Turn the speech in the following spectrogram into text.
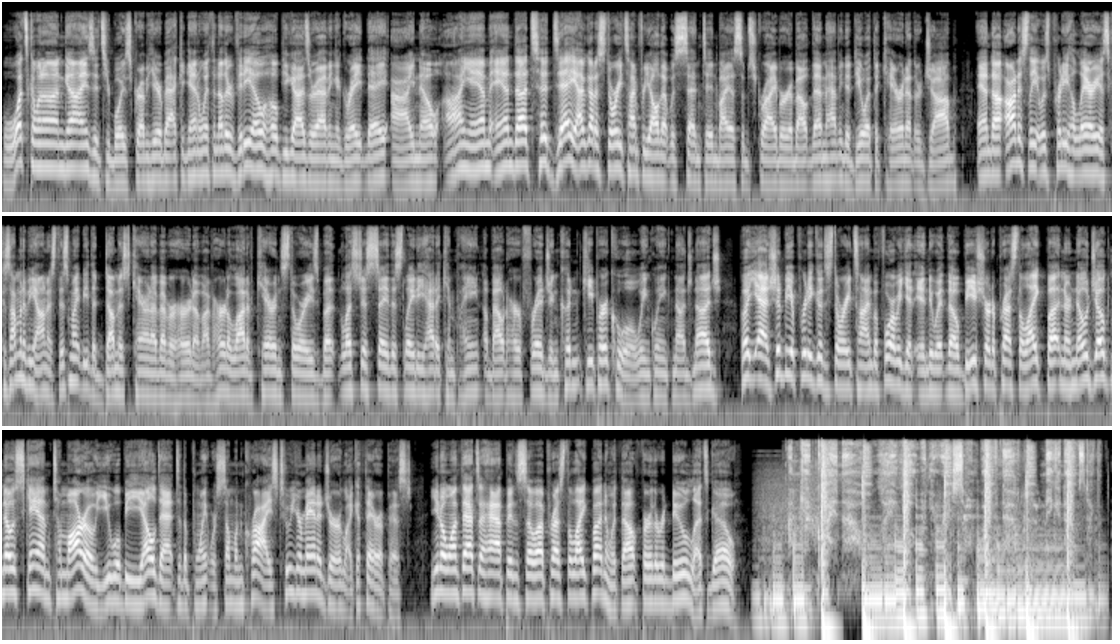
What's going on guys? It's your boy Scrub here back again with another video. Hope you guys are having a great day. I know I am. And uh, today I've got a story time for y'all that was sent in by a subscriber about them having to deal with the Karen at their job. And uh, honestly, it was pretty hilarious because I'm going to be honest, this might be the dumbest Karen I've ever heard of. I've heard a lot of Karen stories, but let's just say this lady had a complaint about her fridge and couldn't keep her cool. Wink, wink, nudge, nudge. But yeah, it should be a pretty good story time. Before we get into it, though, be sure to press the like button or no joke, no scam. Tomorrow, you will be yelled at to the point where someone cries to your manager like a therapist. You don't want that to happen, so uh, press the like button. And without further ado, let's go.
